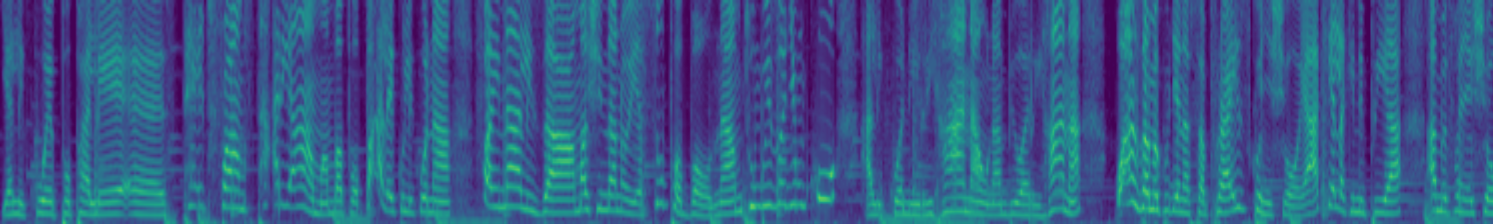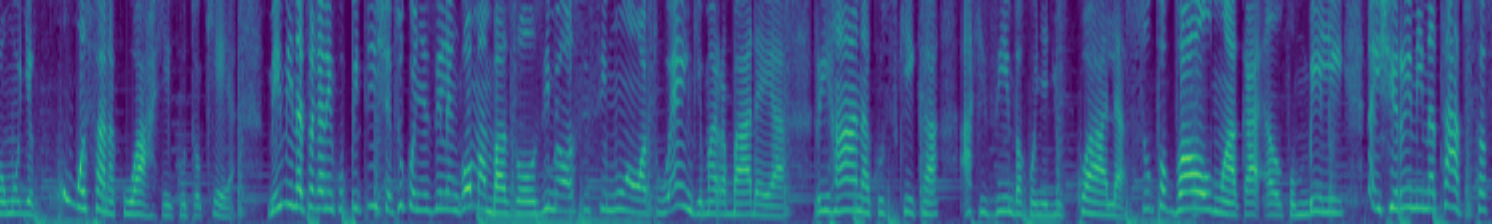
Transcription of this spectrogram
yalikuwepo pale eh, State Farm Stadium ambapo pale kulikuwa na fainali za mashindano ya Super Bowl na mtumbuizaji mkuu alikuwa ni Rihanna. Unaambiwa Rihanna kwanza amekuja na surprise kwenye show yake, lakini pia amefanya show moja kubwa sana kuwahi kutokea. Mimi nataka nikupitishe tu kwenye zile ngoma ambazo zimewasisimua watu wengi mara baada ya Rihanna kusikika akizimba kwenye jukwaa la Super Bowl mwaka 2023. Sasa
